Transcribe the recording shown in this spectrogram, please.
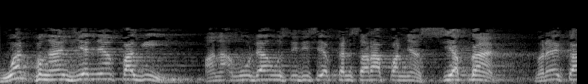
Buat pengajiannya pagi. Anak muda mesti disiapkan sarapannya. Siapkan. Mereka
